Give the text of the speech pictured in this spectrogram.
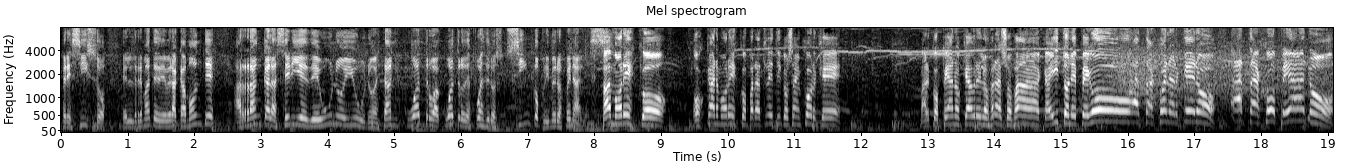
preciso. El remate de Bracamonte arranca la serie de 1 y 1. Están 4 a 4 después de los cinco primeros penales. Va Moresco, Oscar Moresco para Atlético San Jorge. Marcos Peano que abre los brazos, va Caíto, le pegó, atajó el arquero, atajó Peano,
